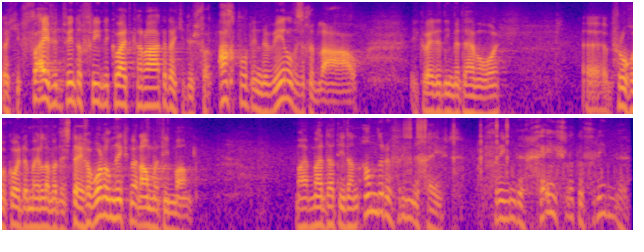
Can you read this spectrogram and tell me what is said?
Dat je 25 vrienden kwijt kan raken. Dat je dus veracht wordt in de wereld. En zegt, nou, ik weet het niet met hem hoor. Uh, vroeger kon je ermee, maar het is tegenwoordig niks meer aan met die man. Maar, maar dat hij dan andere vrienden geeft. Vrienden, geestelijke vrienden.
